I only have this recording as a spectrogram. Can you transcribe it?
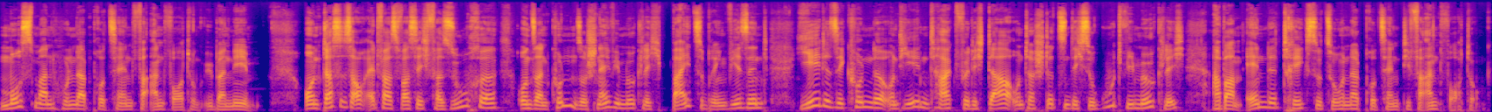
muss man 100% Verantwortung übernehmen. Und das ist auch etwas, was ich versuche, unseren Kunden so schnell wie möglich beizubringen. Wir sind jede Sekunde und jeden Tag für dich da, unterstützen dich so gut wie möglich, aber am Ende trägst du zu 100% die Verantwortung.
